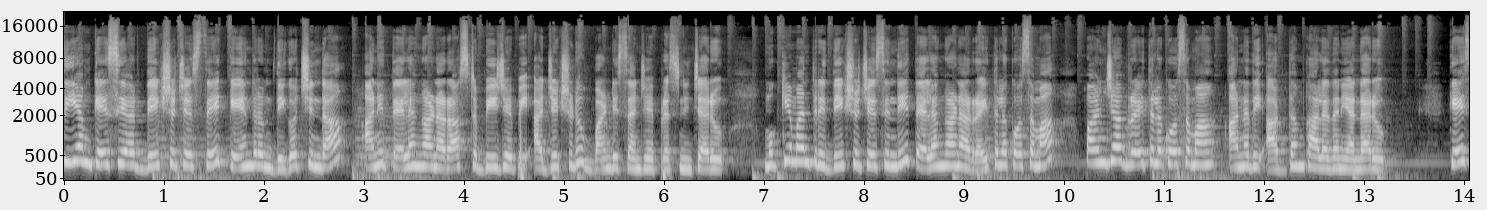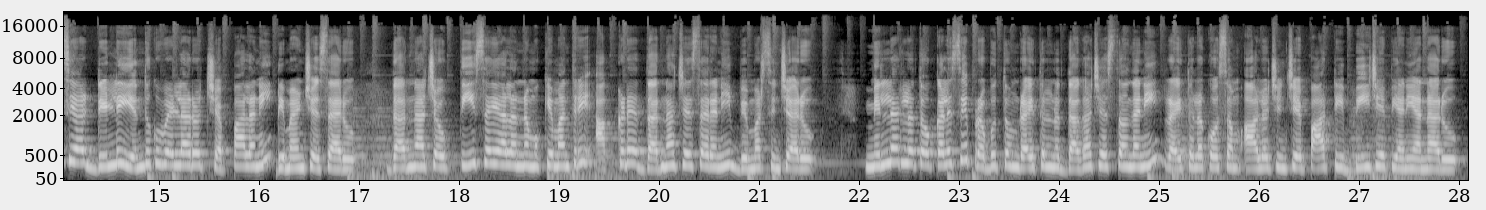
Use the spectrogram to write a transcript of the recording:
సీఎం కేసీఆర్ దీక్ష చేస్తే కేంద్రం దిగొచ్చిందా అని తెలంగాణ రాష్ట్ర బీజేపీ అధ్యక్షుడు బండి సంజయ్ ప్రశ్నించారు. ముఖ్యమంత్రి దీక్ష చేసింది తెలంగాణ రైతుల కోసమా పంజాబ్ రైతుల కోసమా అన్నది అర్థం కాలేదని అన్నారు. కేసీఆర్ ఢిల్లీ ఎందుకు వెళ్ళారో చెప్పాలని డిమాండ్ చేశారు. ధర్నా చౌక్ తీసేయాలన్న ముఖ్యమంత్రి అక్కడే ధర్నా చేశారని విమర్శించారు. మిల్లర్లతో కలిసి ప్రభుత్వం రైతులను దగా చేస్తోందని రైతుల కోసం ఆలోచించే పార్టీ బీజేపీ అని అన్నారు.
